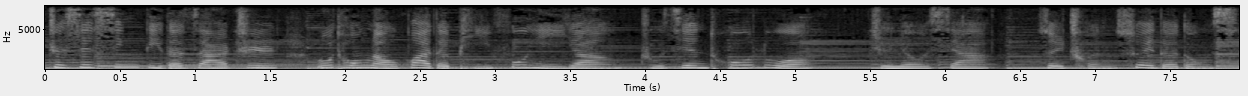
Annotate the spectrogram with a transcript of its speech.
这些心底的杂质，如同老化的皮肤一样，逐渐脱落，只留下最纯粹的东西。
